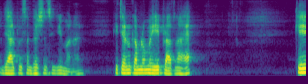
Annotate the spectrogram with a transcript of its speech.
दयालपुर संदर्शन सिंह जी महाराज के चरण कमलों में यही प्रार्थना है कि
